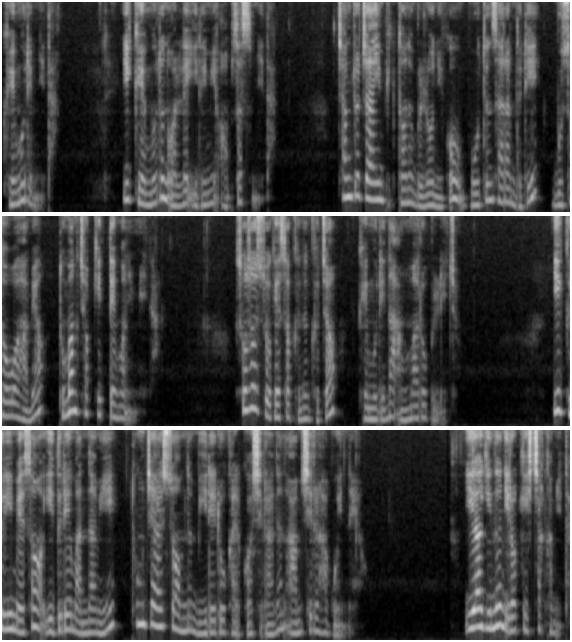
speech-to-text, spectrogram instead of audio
괴물입니다. 이 괴물은 원래 이름이 없었습니다. 창조자인 빅터는 물론이고 모든 사람들이 무서워하며 도망쳤기 때문입니다. 소설 속에서 그는 그저 괴물이나 악마로 불리죠. 이 그림에서 이들의 만남이 통제할 수 없는 미래로 갈 것이라는 암시를 하고 있네요. 이야기는 이렇게 시작합니다.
